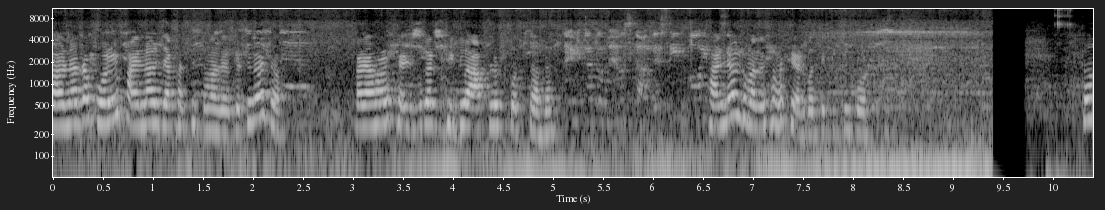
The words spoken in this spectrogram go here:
রান্নাটা করি ফাইনাল দেখাচ্ছি তোমাদেরকে, ঠিক আছে? কারণ আমার ফেসবুকের ভিডিও আপলোড করতে হবে। ফাইনাল তোমাদের সঙ্গে শেয়ার করতে কী কী করছি। তো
